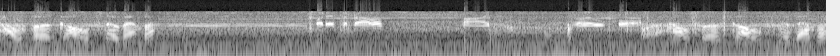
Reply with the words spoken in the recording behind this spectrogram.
Alpha Golf, November. For Alpha Golf, November.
